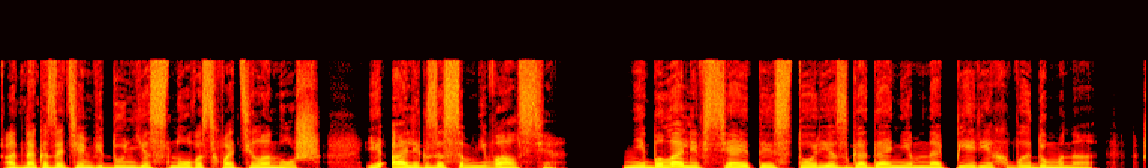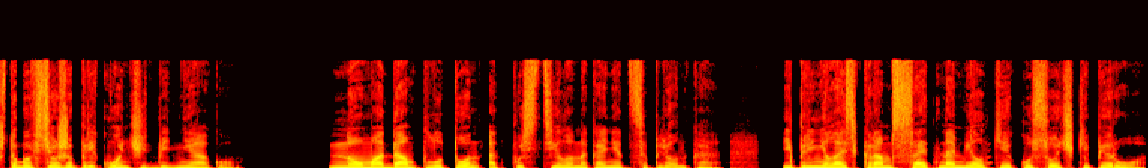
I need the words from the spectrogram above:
Однако затем ведунья снова схватила нож, и Алекс засомневался, не была ли вся эта история с гаданием на перьях выдумана, чтобы все же прикончить беднягу. Но мадам Плутон отпустила, наконец, цыпленка и принялась кромсать на мелкие кусочки перо.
